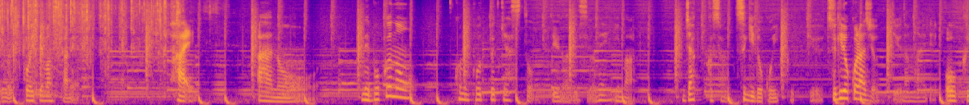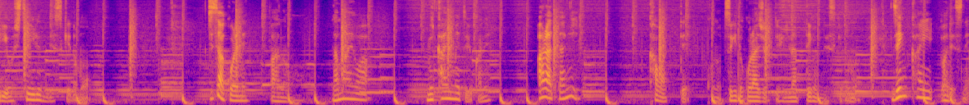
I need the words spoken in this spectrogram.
今聞こえてますかね？はい。あの、ね、僕のこのポッドキャストっていうのはですよね、今、ジャックさん次どこ行くっていう、次どこラジオっていう名前でお送りをしているんですけども、実はこれね、あの、名前は2回目というかね、新たに変わって、この次どこラジオっていう風になっているんですけども、前回はですね、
